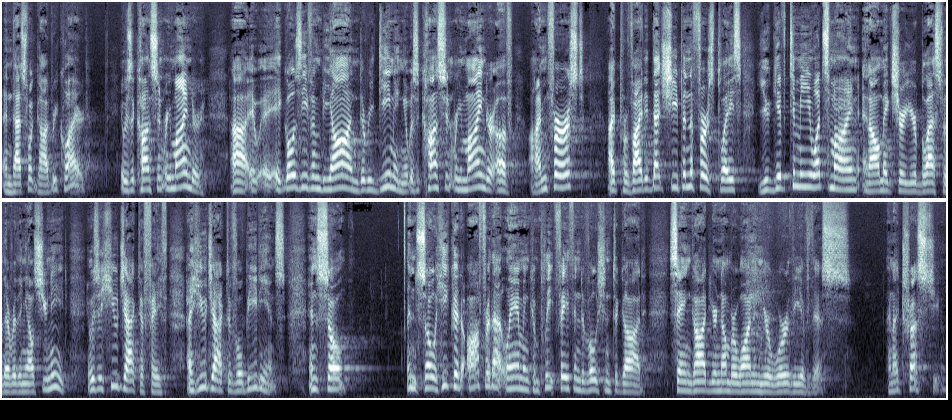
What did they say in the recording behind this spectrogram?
And that's what God required. It was a constant reminder. Uh, it, it goes even beyond the redeeming. It was a constant reminder of, I'm first. I provided that sheep in the first place. You give to me what's mine, and I'll make sure you're blessed with everything else you need. It was a huge act of faith, a huge act of obedience. And so, and so he could offer that lamb in complete faith and devotion to God, saying, God, you're number one and you're worthy of this. And I trust you.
